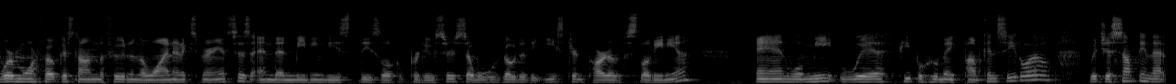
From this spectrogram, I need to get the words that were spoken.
we're more focused on the food and the wine and experiences, and then meeting these these local producers. So we'll go to the eastern part of Slovenia, and we'll meet with people who make pumpkin seed oil, which is something that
